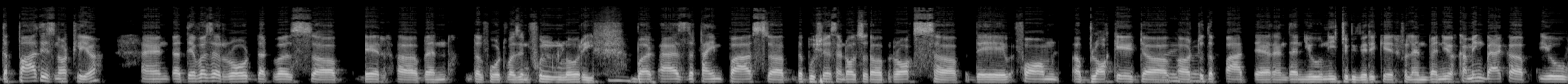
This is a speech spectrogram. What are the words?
the path is not clear. And uh, there was a road that was uh, there uh, when the fort was in full glory. Mm. But as the time passed, uh, the bushes and also the rocks, uh, they formed a blockade uh, right, uh, to the path there, and then you need to be very careful. And when you're coming back up, you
